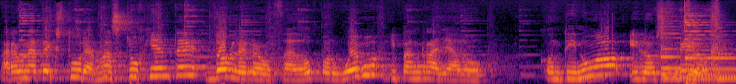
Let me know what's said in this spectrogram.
Para una textura más crujiente, doble rebozado por huevo y pan rallado. Continúo y los frío.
